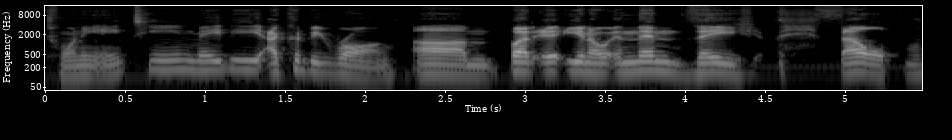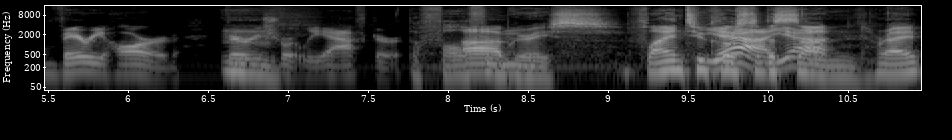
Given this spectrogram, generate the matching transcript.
2018 maybe i could be wrong um but it, you know and then they fell very hard very Mm. shortly after The fall from Um, grace, flying too close yeah, to the yeah. sun, right?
